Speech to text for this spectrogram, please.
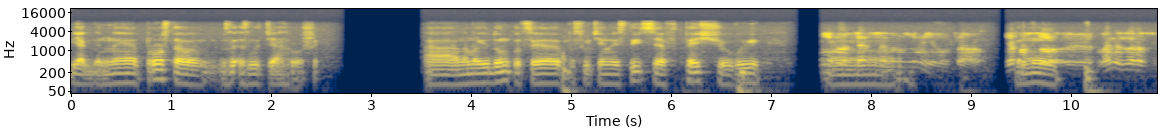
якби не просто злиття грошей. А на мою думку, це по суті інвестиція в те, що ви Ні, ну це Ем, все зрозуміло, так. Я тому- просто, е, в мене зараз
